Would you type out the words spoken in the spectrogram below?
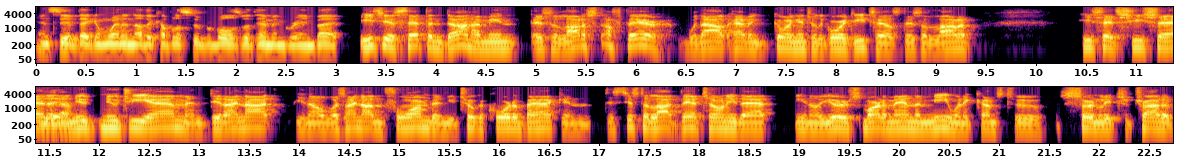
and see if they can win another couple of Super Bowls with him in Green Bay. Easier said than done. I mean, there's a lot of stuff there without having going into the gory details. There's a lot of he said, she said, yeah. and a new new GM. And did I not, you know, was I not informed? And you took a quarterback, and there's just a lot there, Tony. That you know, you're a smarter man than me when it comes to certainly to try to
